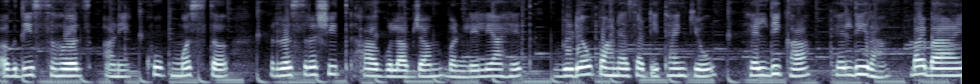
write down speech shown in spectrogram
अगदी सहज आणि खूप मस्त रसरशीत हा गुलाबजाम बनलेले आहेत. व्हिडिओ पाहण्यासाठी थँक्यू हेल्दी खा हेल्दी राहा. Bye bye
